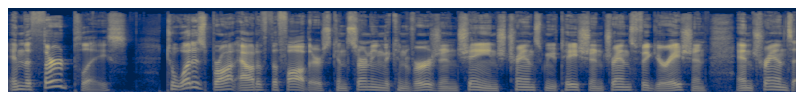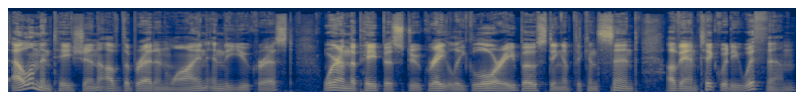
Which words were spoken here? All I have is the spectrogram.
In the third place, to what is brought out of the Fathers concerning the conversion, change, transmutation, transfiguration, and transelementation of the bread and wine in the Eucharist, wherein the papists do greatly glory, boasting of the consent of antiquity with them,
